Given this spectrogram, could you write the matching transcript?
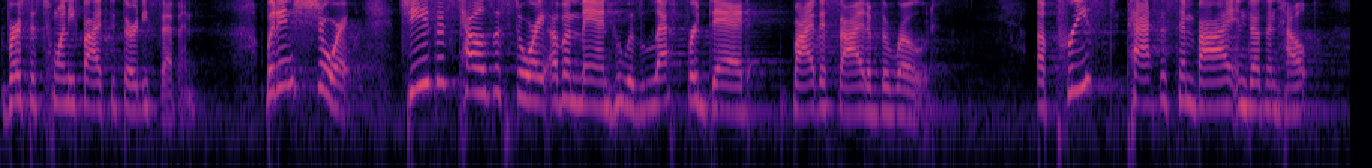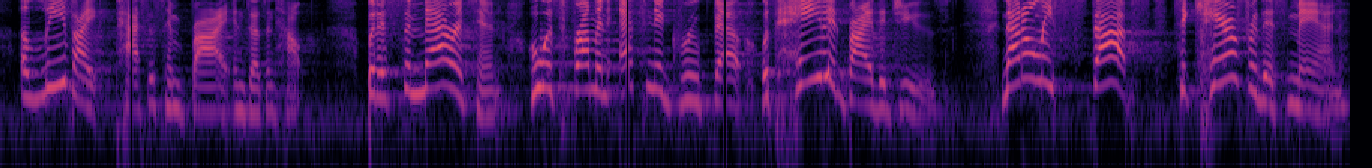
verses 25 to 37. But in short, Jesus tells the story of a man who was left for dead by the side of the road. A priest passes him by and doesn't help. A Levite passes him by and doesn't help. But a Samaritan, who was from an ethnic group that was hated by the Jews, not only stops to care for this man,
